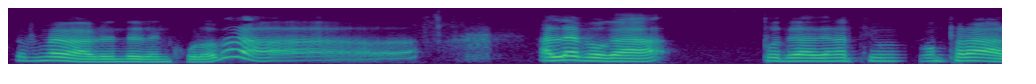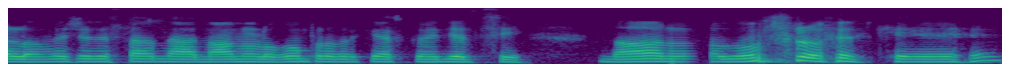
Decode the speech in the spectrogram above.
ormai ve la prendete in culo, però all'epoca potevate un attimo comprarlo, invece di stare no, no, non lo compro perché escono i DLC. No, non lo compro perché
